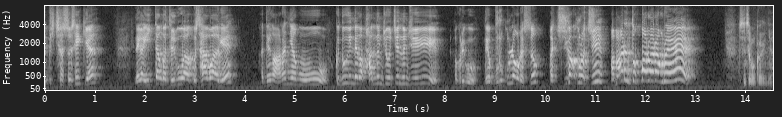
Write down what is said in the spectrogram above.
내 미쳤어 새끼야? 내가 이딴 거 들고 와갖고 사과하게? 아, 내가 알았냐고. 그 노인 내가 봤는지 어쨌는지. 아, 그리고 내가 무릎 꿇라고 그랬어? 아 지가 꿇었지? 아 말은 똑바로 하라 그래. 진짜 못 가겠냐?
